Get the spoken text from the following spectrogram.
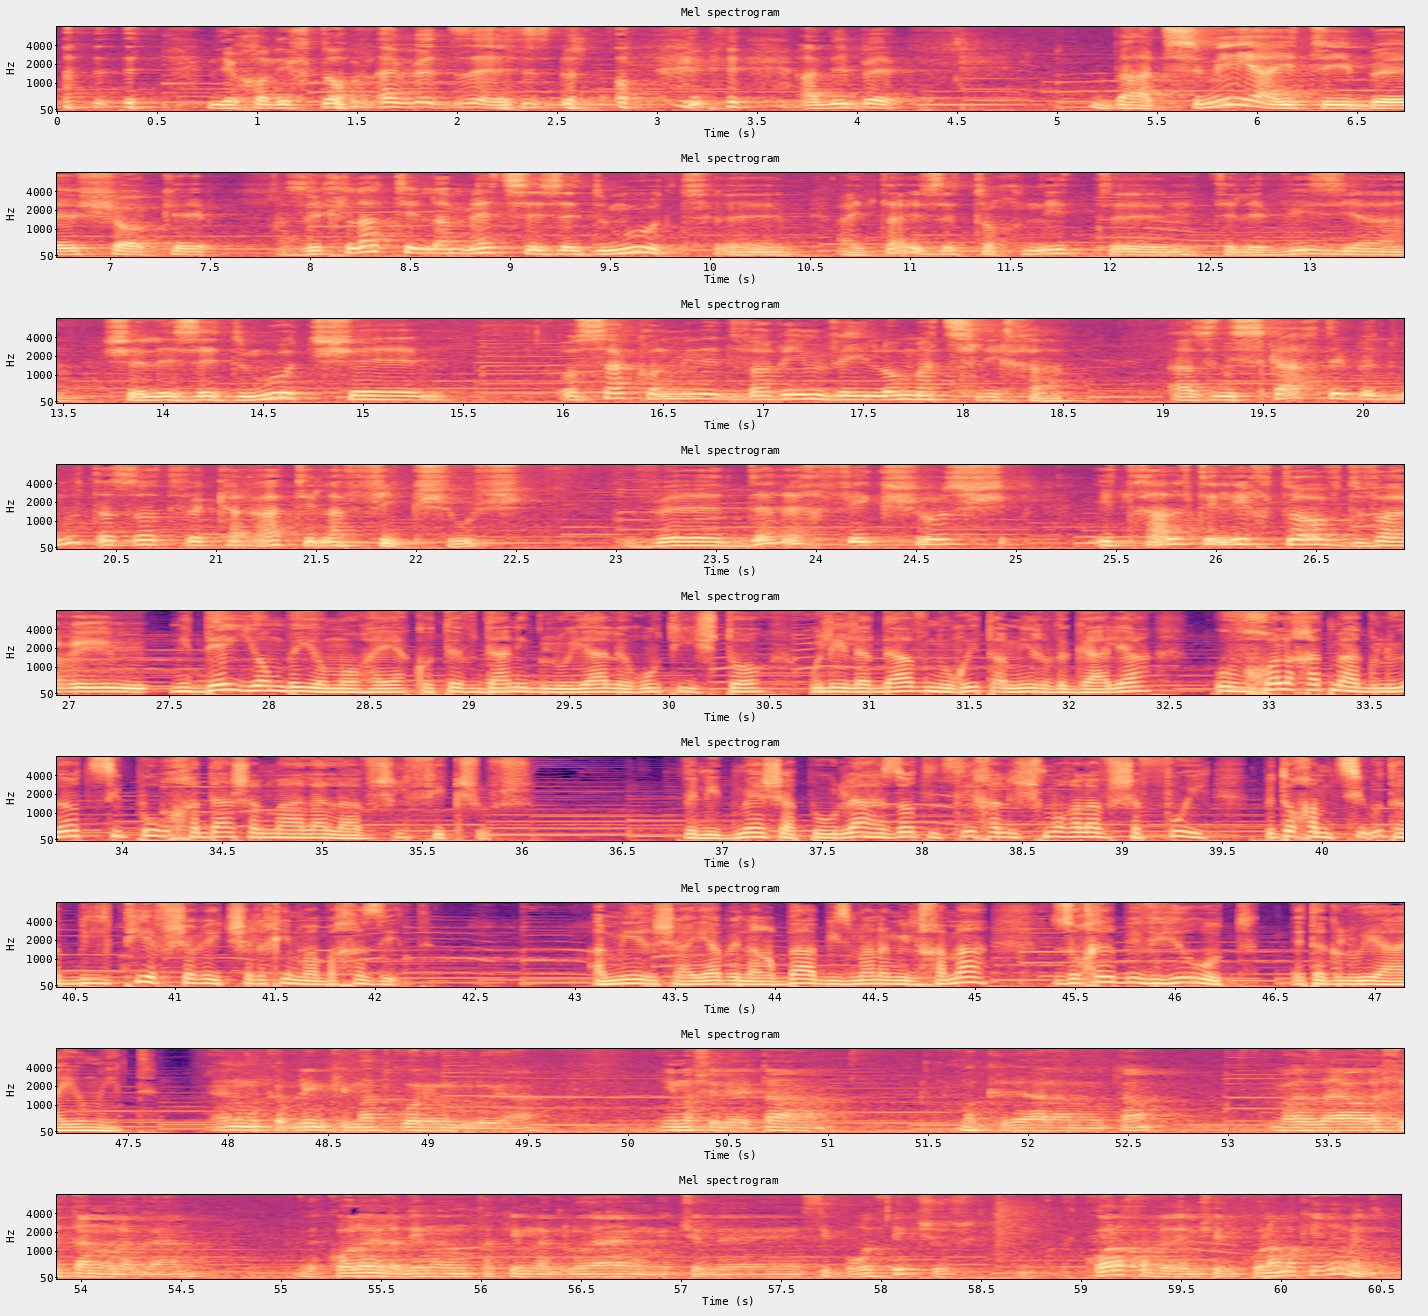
אני יכול לכתוב להם את זה, זה לא... אני ב... בעצמי הייתי בשוק. אז החלטתי לאמץ איזה דמות, הייתה איזה תוכנית טלוויזיה של איזה דמות שעושה כל מיני דברים והיא לא מצליחה. אז נזכרתי בדמות הזאת וקראתי לה פיקשוש, ודרך פיקשוש התחלתי לכתוב דברים. מדי יום ביומו היה כותב דני גלויה לרותי אשתו ולילדיו נורית אמיר וגליה, ובכל אחת מהגלויות סיפור חדש על מעלליו של פיקשוש. ונדמה שהפעולה הזאת הצליחה לשמור עליו שפוי בתוך המציאות הבלתי אפשרית של לחימה בחזית. אמיר, שהיה בן ארבע בזמן המלחמה, זוכר בבהירות את הגלויה היומית. היינו מקבלים כמעט כל יום גלויה. אימא שלי הייתה מקריאה לנו אותה, ואז זה היה הולך איתנו לגן. וכל הילדים היו מחכים לגלויה היומית של אה, סיפורי פיקשוש. כל החברים שלי, כולם מכירים את זה.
